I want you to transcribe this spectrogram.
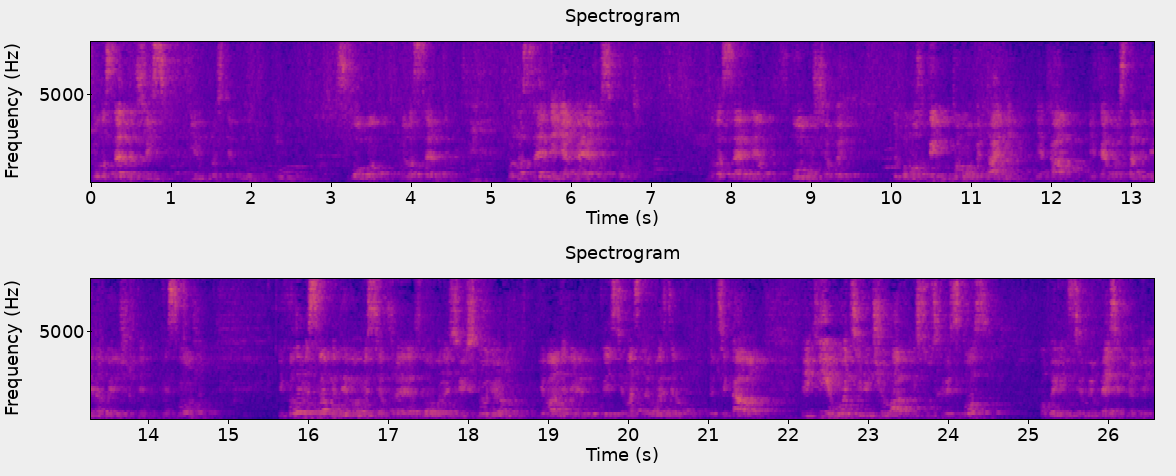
Змилосердившись, він простягнув руку. Слово милосердя. Милосердя являє Господь. Милосердя в тому, щоб допомогти у тому питанні, яка, яке проста людина вирішити не зможе. І коли ми з вами дивимося вже знову на цю історію Євангелія від Луки, 17 розділ, то цікаво, які емоції відчував Ісус Христос, коли Він зцілив 10 людей,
